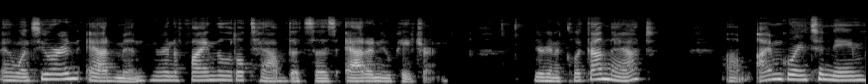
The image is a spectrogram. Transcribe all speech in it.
And once you are in admin, you're going to find the little tab that says add a new patron. You're going to click on that. Um, I'm going to name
